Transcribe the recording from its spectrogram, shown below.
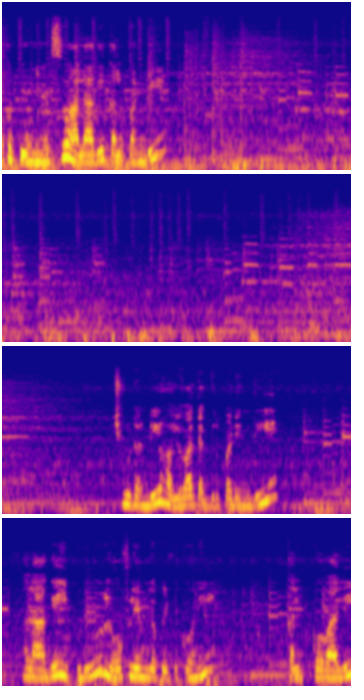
ఒక టూ మినిట్స్ అలాగే కలపండి. చూడండి హల్వా దగ్గర పడింది. అలాగే ఇప్పుడు లో ఫ్లేమ్లో పెట్టుకొని కలుపుకోవాలి.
